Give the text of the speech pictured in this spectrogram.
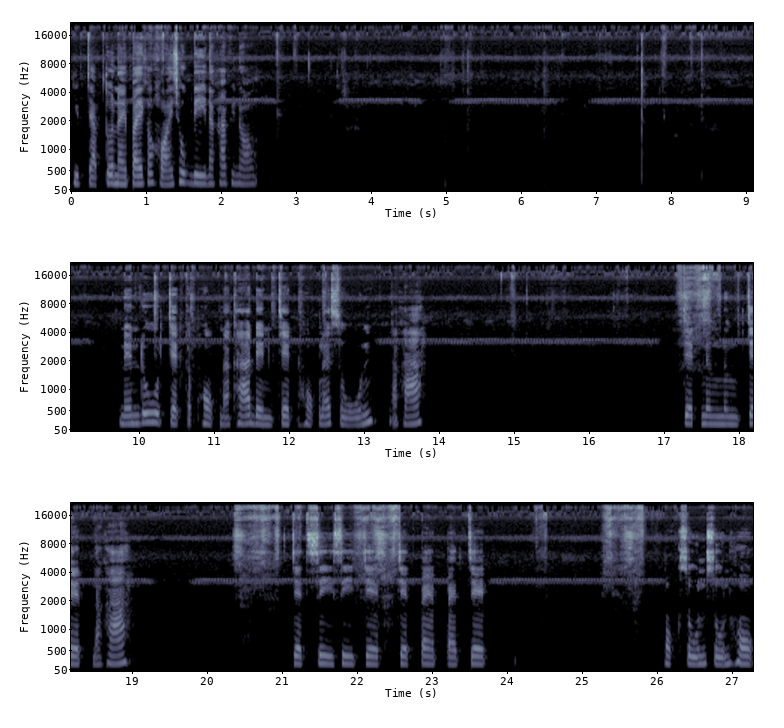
หยิบจับตัวไหนไปก็ขอให้โชคดีนะคะพี่น้อง เน้นรูดเจ็ดกับหกนะคะ เด่นเจ็ดหกและศูนย์นะคะเจ็ดหนึ่งหนึ่งเจ็ดนะคะเจ็ดสี่สี่เจ็ดเจ็ดแปดแปดเจ็ดหกศูนย์ศูนย์หก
